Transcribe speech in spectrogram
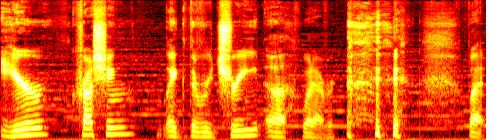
ear crushing, like the retreat, uh, whatever. but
